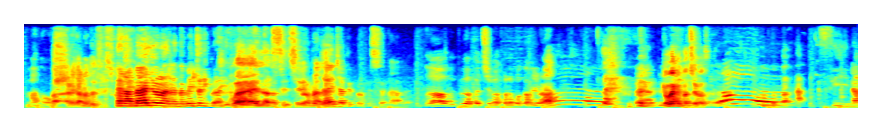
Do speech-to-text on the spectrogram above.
Madonna. Ma l'arredamento si scusi. Era meglio l'arredamento di quella Di di quella, sì, sicuramente. Lei è già più professionale. No, ma prima faceva con la bocca faceva. Ah! Eh, più Com'è che faceva? Ah! Sì, no.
